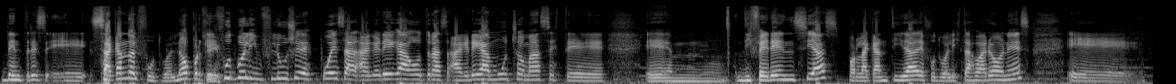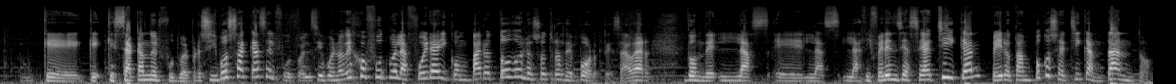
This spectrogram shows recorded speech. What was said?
de entre, eh, sacando el fútbol, ¿no? Porque Sí. el fútbol influye después, agrega otras, agrega mucho más este, em, diferencias por la cantidad de futbolistas varones. eh, que, que- que sacando el fútbol. Pero si vos sacás el fútbol, decís, bueno, dejo fútbol afuera y comparo todos los otros deportes, a ver, donde las, eh, las, las diferencias se achican, pero tampoco se achican tanto.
